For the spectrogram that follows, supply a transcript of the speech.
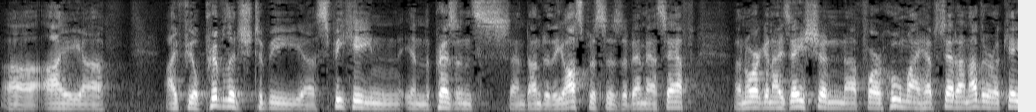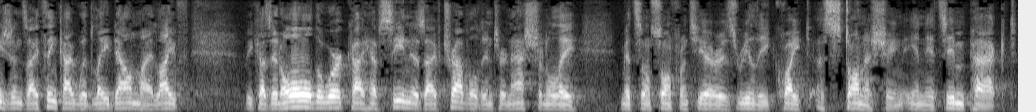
Uh, I, I feel privileged to be speaking in the presence and under the auspices of MSF an organization uh, for whom I have said on other occasions I think I would lay down my life because in all the work I have seen as I've traveled internationally, Médecins Sans Frontières is really quite astonishing in its impact.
